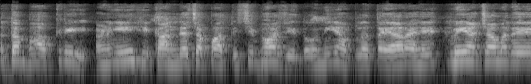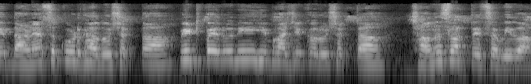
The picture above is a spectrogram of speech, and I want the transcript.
आता भाकरी आणि ही कांद्याच्या पातीची भाजी दोन्ही आपलं तयार आहे. तुम्ही याच्यामध्ये दाण्याचं कूट घालू शकता. पीठ पेरूनही ही भाजी करू शकता. छानच लागते चवीला.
